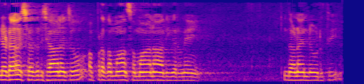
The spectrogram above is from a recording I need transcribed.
ലഡ ശതൃശാനച്ചോ അപ്രഥമ സമാനാധികരണേ. എന്താണ് എന്റെ വൃത്തി.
